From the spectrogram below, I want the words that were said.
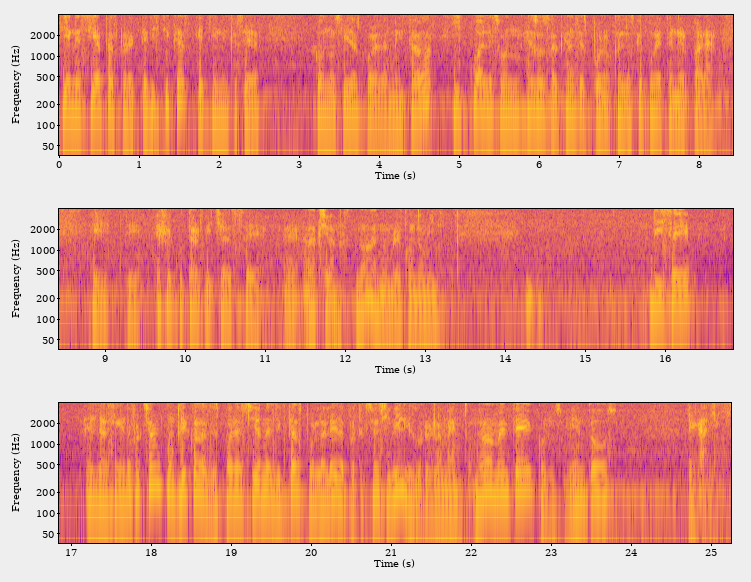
tiene ciertas características que tienen que ser conocidas por el administrador y cuáles son esos alcances por los que puede tener para este, ejecutar dichas acciones ¿no? a nombre del condominio. Dice la siguiente fracción, cumplir con las disposiciones dictadas por la Ley de Protección Civil y su reglamento. Nuevamente, conocimientos legales.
